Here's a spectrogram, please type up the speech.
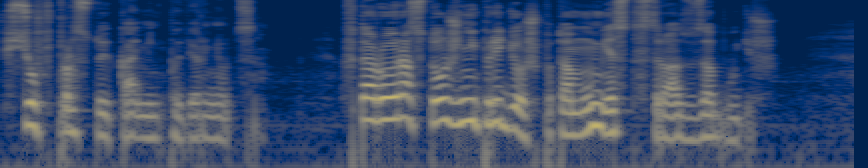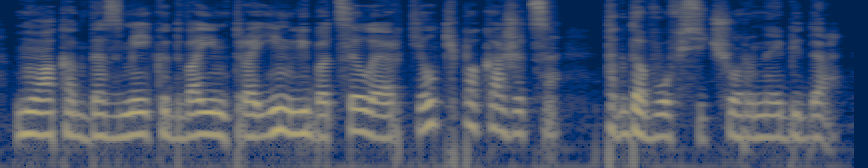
все в простой камень повернется. Второй раз тоже не придешь, потому место сразу забудешь. Ну а когда змейка двоим-троим либо целой артелки покажется, тогда вовсе черная беда —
